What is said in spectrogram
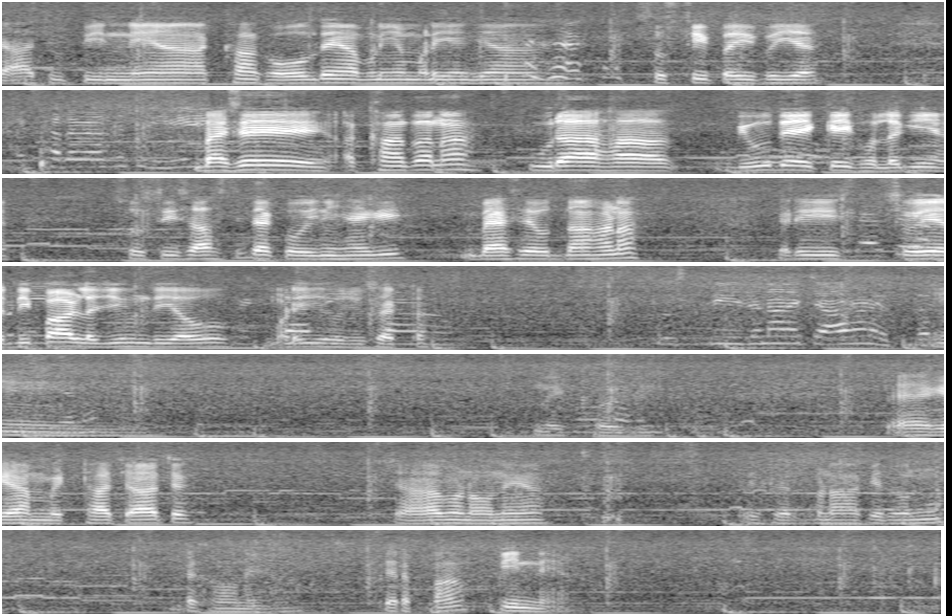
ਚਾਹ ਚੂ ਪੀਨੇ ਆ ਅੱਖਾਂ ਖੋਲਦੇ ਆ ਆਪਣੀਆਂ ਮੜੀਆਂ ਜਾਂ ਸੁਸਤੀ ਪਈ ਪਈ ਆ। ਵੈਸੇ ਅੱਖਾਂ ਤਾਂ ਨਾ ਪੂਰਾ ਆਹ ਵਿਊ ਦੇਖ ਕੇ ਹੀ ਖੁੱਲ ਗਈਆਂ। ਸੁਸਤੀ ਸਾਸਤੀ ਤਾਂ ਕੋਈ ਨਹੀਂ ਹੈਗੀ। ਵੈਸੇ ਉਦਾਂ ਹਨਾ ਜਿਹੜੀ ਸਵੇਰ ਦੀ ਭਾਲ ਜੀ ਹੁੰਦੀ ਆ ਉਹ ਮੜੀ ਹੋ ਜੂ ਸੈੱਟ ਸੁਸਤੀ ਦੇ ਨਾਲ ਚਾਹ ਬਣੇ ਉੱਤਰ ਹੈ। ਨਾ। ਦੇਖੋ ਜੀ ਪੈ ਗਿਆ ਮਿੱਠਾ ਚਾਹ ਚ। ਚਾਹ ਬਣਾਉਨੇ ਆ ਤੇ ਫਿਰ ਬਣਾ ਕੇ ਤੁਹਾਨੂੰ ਦਿਖਾਉਨੇ ਆ। ਫਿਰ ਆਪਾਂ ਪੀਨੇ ਆ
